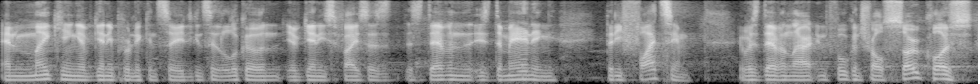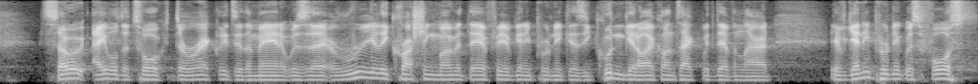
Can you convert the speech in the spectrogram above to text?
and making Evgeny Prudnik concede. You can see the look on Evgeny's face as, as Devon is demanding that he fights him. It was Devon Larratt in full control, so close, so able to talk directly to the man. It was a, a really crushing moment there for Evgeny Prudnik as he couldn't get eye contact with Devon Larratt. Evgeny Prudnik was forced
